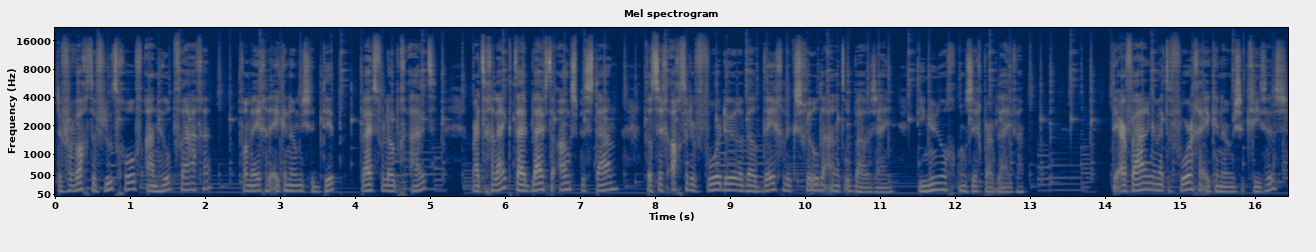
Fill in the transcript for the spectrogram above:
De verwachte vloedgolf aan hulpvragen vanwege de economische dip blijft voorlopig uit, maar tegelijkertijd blijft de angst bestaan dat zich achter de voordeuren wel degelijk schulden aan het opbouwen zijn, die nu nog onzichtbaar blijven. De ervaringen met de vorige economische crisis,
